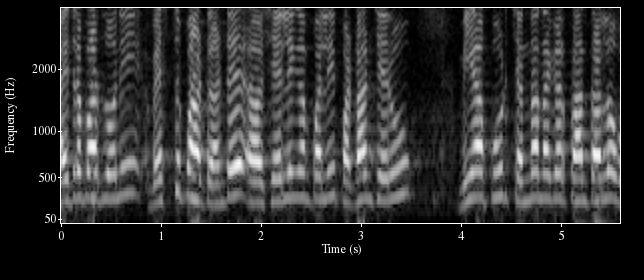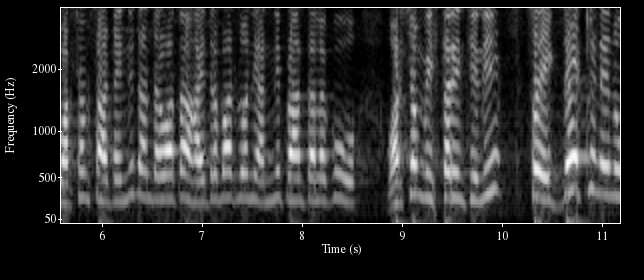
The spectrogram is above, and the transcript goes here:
హైదరాబాద్లోని వెస్ట్ పార్ట్ అంటే uh, షేర్లింగంపల్లి పటాన్చేరు మియాపూర్ చందానగర్ ప్రాంతాల్లో వర్షం స్టార్ట్ అయింది. దాని తర్వాత హైదరాబాద్లోని అన్ని ప్రాంతాలకు వర్షం విస్తరించింది. సో ఎగ్జాక్ట్లీ నేను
